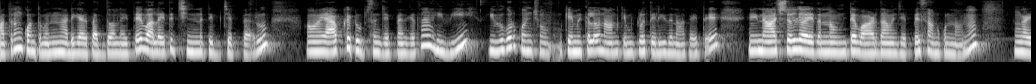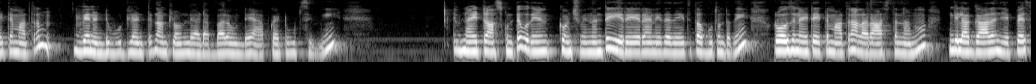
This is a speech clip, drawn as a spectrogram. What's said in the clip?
మాత్రం కొంతమందిని అడిగారు పెద్దవాళ్ళని అయితే వాళ్ళైతే చిన్న టిప్ చెప్పారు. యాప్కే ట్యూబ్స్ అని చెప్పాను కదా ఇవి. ఇవి కూడా కొంచెం కెమికల్ నాన్ కెమికల్ తెలియదు నాకైతే. న్యాచురల్గా ఏదన్నా ఉంటే వాడదామని చెప్పేసి అనుకున్నాను. ఇంకా అయితే మాత్రం ఇవేనండి వుడ్లు అంటే దాంట్లో ఉండే ఆ డబ్బాలో ఉండే యాప్కాయ ట్యూబ్స్ ఇవి. నైట్ రాసుకుంటే ఉదయం కొంచెం ఏంటంటే రేర్ అనేది అది అయితే తగ్గుతుంటుంది. రోజు నైట్ అయితే మాత్రం అలా రాస్తున్నాను. ఇలా కాదని చెప్పేసి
